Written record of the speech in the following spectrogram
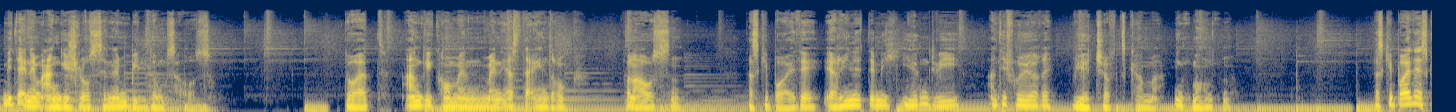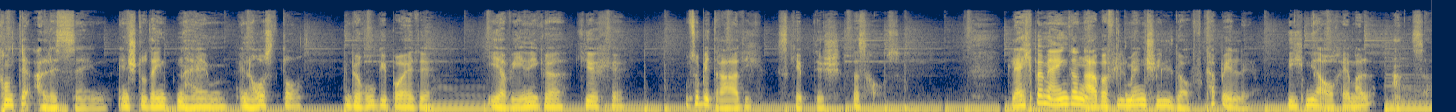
mit einem angeschlossenen Bildungshaus. Dort angekommen mein erster Eindruck von außen. Das Gebäude erinnerte mich irgendwie an die frühere Wirtschaftskammer in Gmunden. Das Gebäude, es konnte alles sein. Ein Studentenheim, ein Hostel, ein Bürogebäude, eher weniger Kirche. Und so betrat ich skeptisch das Haus. Gleich beim Eingang aber fiel mir ein Schild auf, Kapelle, die ich mir auch einmal ansah.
